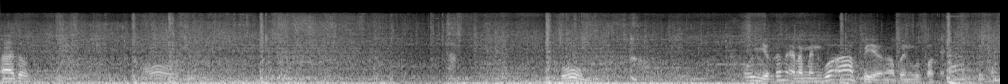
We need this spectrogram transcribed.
Nah tuh, Oh, boom. Oh iya kan elemen gua api ya, ngapain gua pakai api kan?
